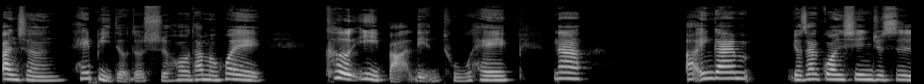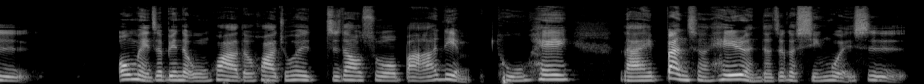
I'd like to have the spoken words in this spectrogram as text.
扮成黑彼得的时候，他们会。刻意把脸涂黑，那啊，应该有在关心，就是欧美这边的文化的话，就会知道说，把脸涂黑来扮成黑人的这个行为是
